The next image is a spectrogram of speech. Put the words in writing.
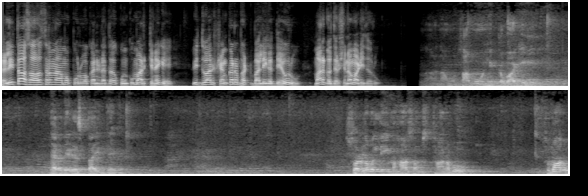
ಲಲಿತಾ ಸಹಸ್ರನಾಮ ಪೂರ್ವಕ ನಡೆದ ಕುಂಕುಮಾರ್ಚನೆಗೆ ವಿದ್ವಾನ್ ಶಂಕರ ಭಟ್ ಬಾಲಿಗದ್ದೆಯವರು ಮಾರ್ಗದರ್ಶನ ಮಾಡಿದರು. ನಾವು ಸಾಮೂಹಿಕವಾಗಿ ನೆರವೇರಿಸ್ತಾ ಇದ್ದೇವೆ. ಸ್ವರ್ಣವಲ್ಲಿ ಮಹಾಸಂಸ್ಥಾನವು ಸುಮಾರು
